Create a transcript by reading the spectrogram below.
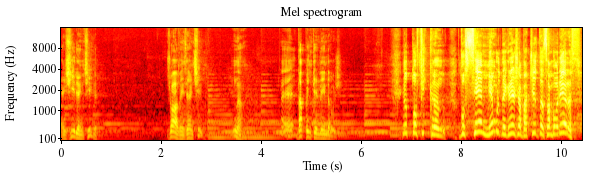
É gíria antiga? Jovens, é antigo? Não. É, dá para entender ainda hoje. Eu estou ficando. Você é membro da Igreja Batista das Amoreiras?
